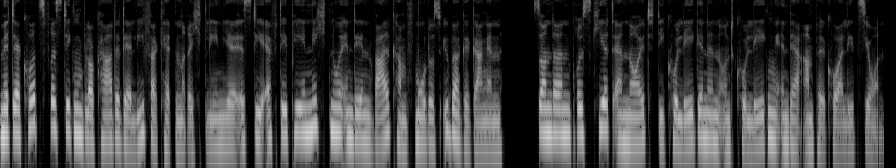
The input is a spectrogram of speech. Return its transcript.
Mit der kurzfristigen Blockade der Lieferkettenrichtlinie ist die FDP nicht nur in den Wahlkampfmodus übergegangen, sondern brüskiert erneut die Kolleginnen und Kollegen in der Ampelkoalition.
